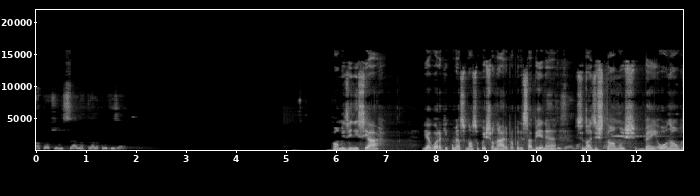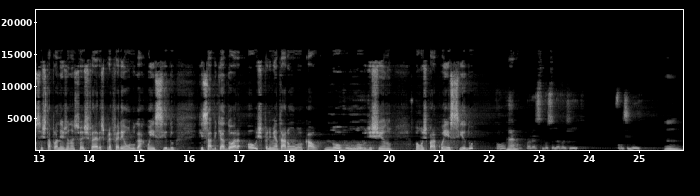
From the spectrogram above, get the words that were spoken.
aperte iniciar na tela quando quiser. Vamos iniciar. E agora aqui começa o nosso questionário para poder saber, né, se nós estamos bem ou não. Você está planejando as suas férias, prefere um lugar conhecido que sabe que adora ou experimentar um local novo, um novo destino. Vamos para conhecido, né? Parece que você leva jeito. Continue. Hum.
